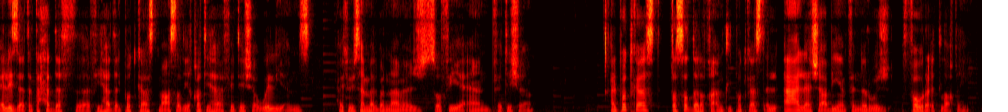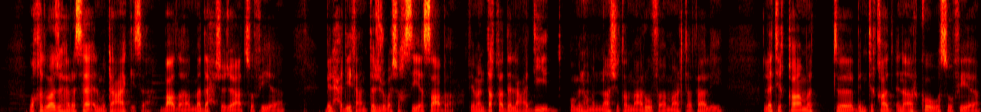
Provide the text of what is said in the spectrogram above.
إليزا تتحدث في هذا البودكاست مع صديقتها فيتيشا ويليامز حيث يسمى البرنامج صوفيا and فيتيشا. البودكاست تصدر قائمة البودكاست الأعلى شعبيا في النرويج فور إطلاقه. وقد واجه رسائل متعاكسة بعضها مدح شجاعة صوفيا بالحديث عن تجربة شخصية صعبة فيما انتقد العديد ومنهم الناشطة المعروفة مارتا فالي التي قامت بانتقاد إن أركو وصوفيا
